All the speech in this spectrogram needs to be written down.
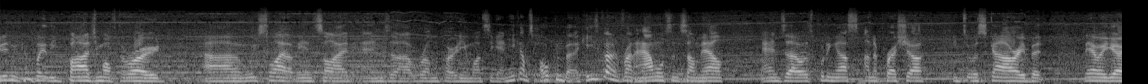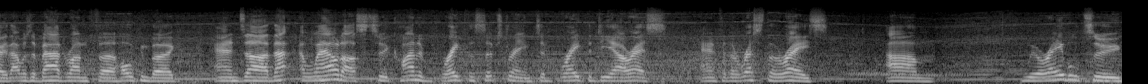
didn't completely barge him off the road. Uh, we slide up the inside and uh, we're on the podium once again. Here comes Hulkenberg. He's got in front of Hamilton somehow and uh, was putting us under pressure into Ascari. But there we go. That was a bad run for Hulkenberg. And uh, that allowed us to kind of break the slipstream, to break the DRS. And for the rest of the race, um, we were able to,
